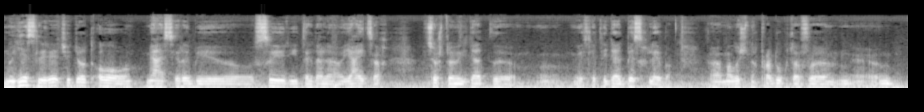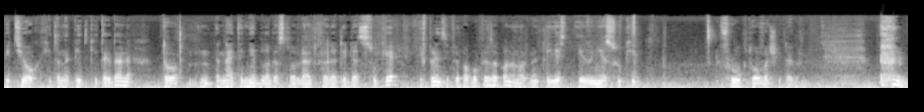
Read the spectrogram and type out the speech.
Но если речь идет о мясе, рыбе, сыре и так далее, о яйцах, все, что едят, э, если это едят без хлеба, молочных продуктов, э, э, питье, какие-то напитки и так далее, то на это не благословляют, когда это едят в суке. И, в принципе, по букве закона можно это есть и вне суки. Фрукты, овощи и так далее.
